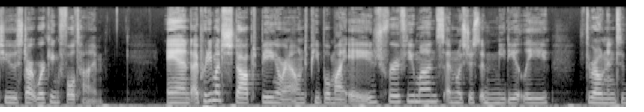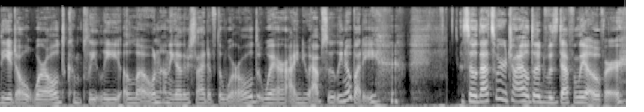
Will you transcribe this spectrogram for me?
to start working full time. And I pretty much stopped being around people my age for a few months and was just immediately thrown into the adult world completely alone on the other side of the world where I knew absolutely nobody. so that's where childhood was definitely over.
